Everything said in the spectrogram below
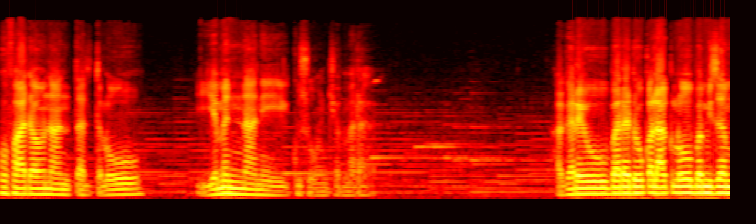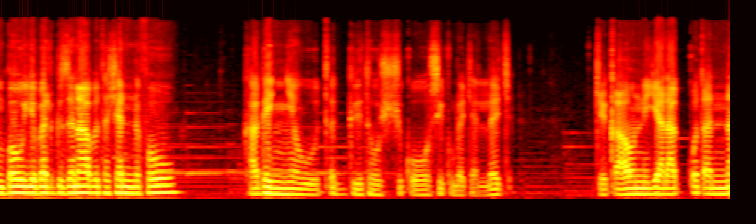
ኮፋዳውን አንጠልጥሎ የምናኔ ጉዞውን ጀመረ። ሀገሬው በረዶ ቀላቅሎ በሚዘንበው የበልግ ዝናብ ተሸንፎ ካገኘው ጥግ ተወሽቆ ሲቁለጨለጭ ጭቃውን እያላቆጠና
